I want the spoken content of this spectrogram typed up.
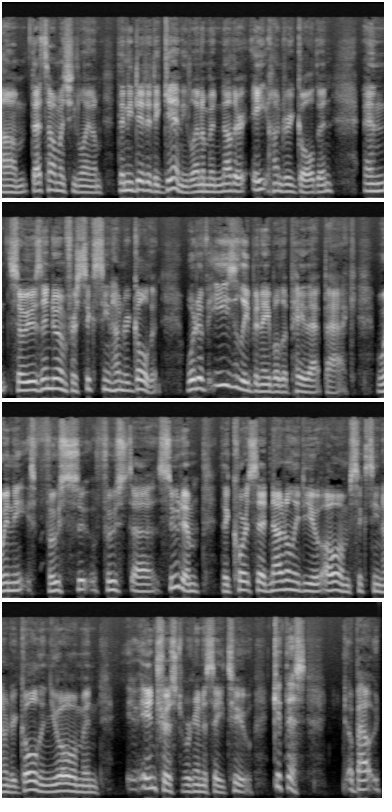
Um, that's how much he lent him. Then he did it again. He lent him another 800 golden. And so he was into him for 1600 golden. Would have easily been able to pay that back. When he, Fust uh, sued him, the court said, not only do you owe him 1600 golden, you owe him in interest, we're going to say too. Get this. About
